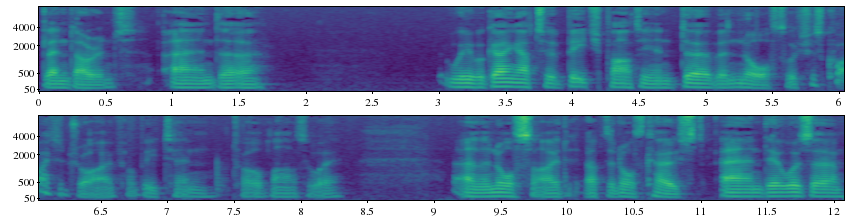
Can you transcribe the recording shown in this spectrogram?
Glenn Durrant, and uh, we were going out to a beach party in Durban North, which was quite a drive, probably 10, 12 miles away, and the north side, up the north coast. And there was a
